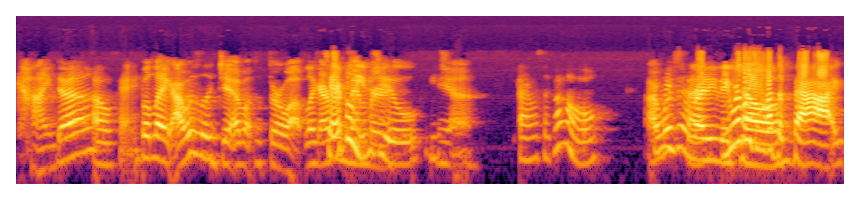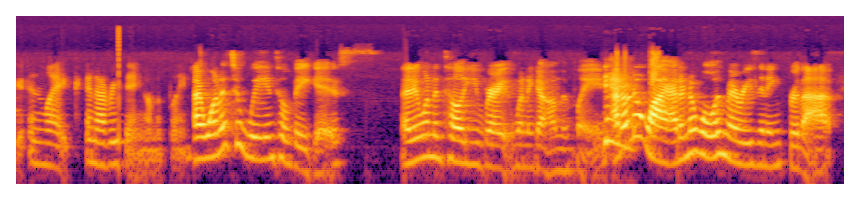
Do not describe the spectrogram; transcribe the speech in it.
Kinda. Oh, okay. But like, I was legit about to throw up. Like, I See, I remember. believed you. You- Yeah. I was like, "Oh." I wasn't sense. ready to You were tell. like had the bag and like and everything on the plane. I wanted to wait until Vegas. I didn't want to tell you right when I got on the plane. I don't know why. I don't know what was my reasoning for that.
